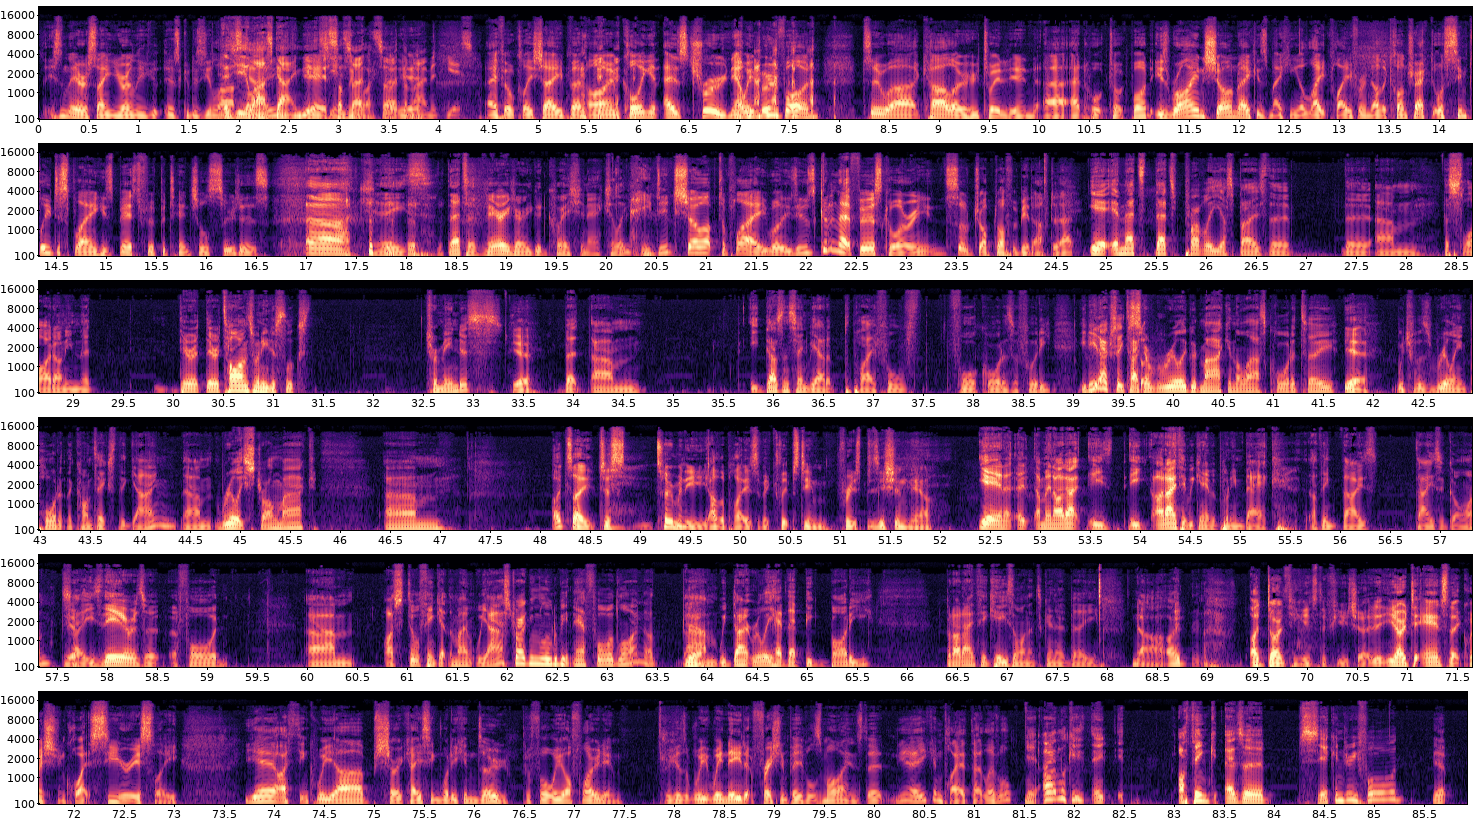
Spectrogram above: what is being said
isn't there a saying you're only as good as your last As your game? last game, yeah, yes, yes. something so, like so that. at the yeah. moment, yes. AFL cliche, but I'm calling it as true. Now we move on to uh, Carlo, who tweeted in uh, at Hawk Talk Pod. Is Ryan Schoenmakers making a late play for another contract or simply displaying his best for potential suitors? Oh, jeez, that's a very very good question actually. He did show up to play. Well, he was good in that first quarter. He sort of dropped off a bit after that. Yeah, and that's that's probably I suppose the the um the slide on him that there are, there are times when he just looks tremendous, Yeah. but um he doesn't seem to be able to play full four quarters of footy. He did actually take So- a really good mark in the last quarter too, Yeah. which was really important in the context of the game. Um, really strong mark. Um, I'd say just too many other players have eclipsed him for his position now. Yeah, and it, I mean, I don't. He's. He, I don't think we can ever put him back. I think those days are gone. So Yeah. he's there as a, a forward. Um, I still think at the moment we are struggling a little bit in our forward line. Um, Yeah. We don't really have that big body, but I don't think he's the one that's going to be. No, I, I don't think he's the future. You know, to answer that question quite seriously, yeah, I think we are showcasing what he can do before we offload him because we, we need it fresh in people's minds that yeah, he can play at that level. Yeah. Oh, look, he, it, it, I think as a secondary forward, Yep, y- y-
